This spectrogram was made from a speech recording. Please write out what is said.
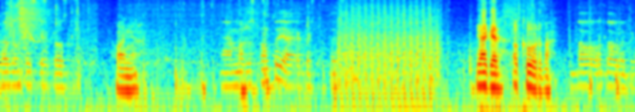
Leżą wszystkie prosto. Ładnie. E, może splantuję jakoś tutaj. Jager, o kurwa. Do, od dołu tak.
